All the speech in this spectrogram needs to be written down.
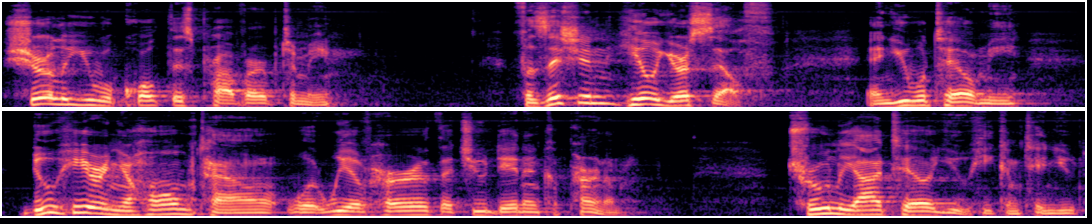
Surely you will quote this proverb to me Physician, heal yourself. And you will tell me, Do here in your hometown what we have heard that you did in Capernaum. Truly I tell you, he continued,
